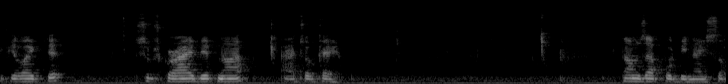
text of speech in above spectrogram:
If you liked it, subscribe. If not, that's okay. Thumbs up would be nice though.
